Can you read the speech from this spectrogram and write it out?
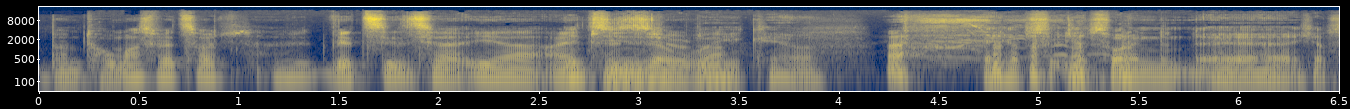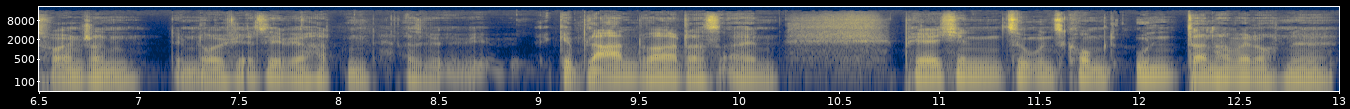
beim Thomas wird's heute, wird's dieses Jahr eher Jetzt ist es eintönig, ja oder? ruhig, ja. ja ich habe es ich hab's vorhin, äh, ich hab's vorhin schon dem Neuf erzählt. Wir hatten, also wir- geplant war, dass ein Pärchen zu uns kommt und dann haben wir noch eine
